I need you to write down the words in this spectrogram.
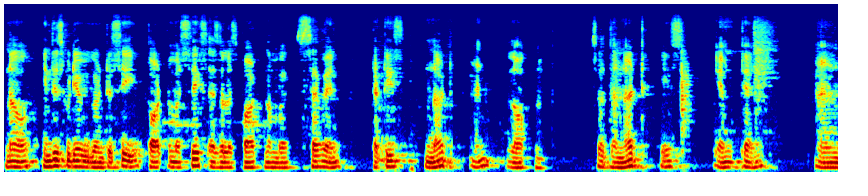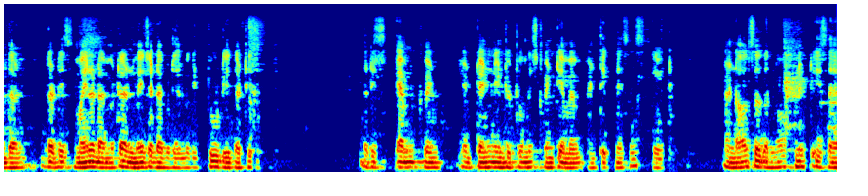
Now, in this video, we're going to see part number 6 as well as part number 7 that is nut and lock nut. So, the nut is M10 and the, that is minor diameter and major diameter is maybe 2D that is that is M20 10 into 2 means 20 mm and thickness is 8 and also the lock nut is a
